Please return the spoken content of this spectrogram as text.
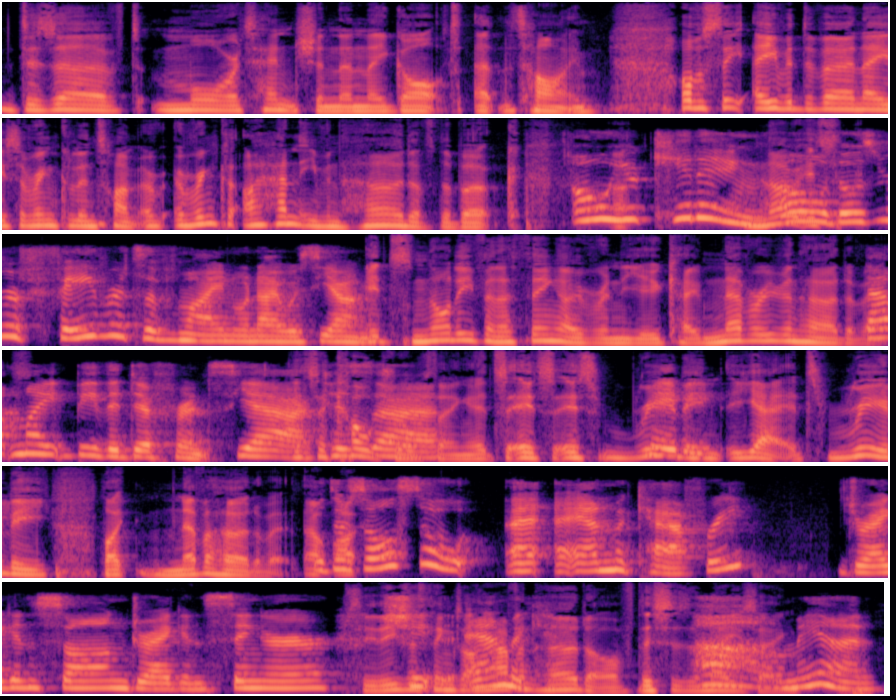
deserved more attention than they got at the time. Obviously, Ava DuVernay's A Wrinkle in Time. A, A Wrinkle. I hadn't even heard of the book. Oh, you're kidding. no, oh, those were favorites of mine when I was young. It's not even a thing over in the UK. Never even heard of it. that might be the difference. Yeah. it's a cultural uh, thing. It's it's it's really maybe. yeah. It's really like never heard of it. Well, there's I- also Anne McCaffrey, Dragon Song, Dragon Singer. see, these are things I haven't heard of. This is amazing. Oh man,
